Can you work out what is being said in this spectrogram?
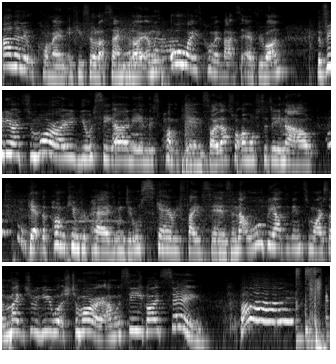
and a little comment if you feel like saying hello. And we always comment back to everyone. The video tomorrow, you will see Ernie in this pumpkin. So that's what I'm off to do now. Get the pumpkin prepared. We're going to do all scary faces and that will all be added in tomorrow. So make sure you watch tomorrow and we'll see you guys soon. Bye.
